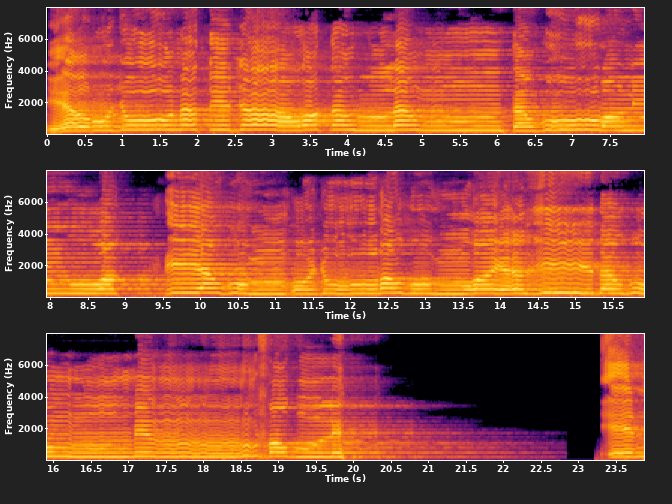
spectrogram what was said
يرجون تجارة لن تبور ليوفيهم أجورهم ويزيدهم من فضله. إنه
